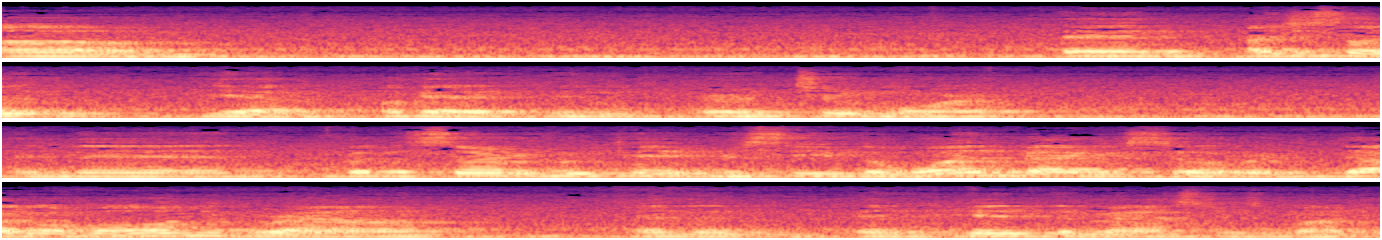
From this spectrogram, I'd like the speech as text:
Um, and I just want to, yeah, okay, and earned two more. And then, but the servant who came received the one bag of silver dug a hole in the ground and then and hid the master's money.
